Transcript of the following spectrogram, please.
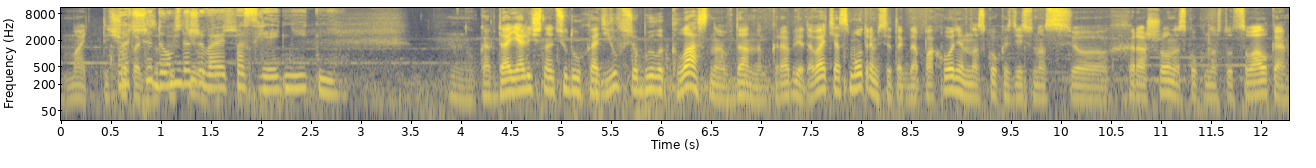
Мать, ты что так запустил дом доживает последние дни. Ну, когда я лично отсюда уходил, все было классно в данном корабле. Давайте осмотримся тогда, походим, насколько здесь у нас все хорошо, насколько у нас тут свалка.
